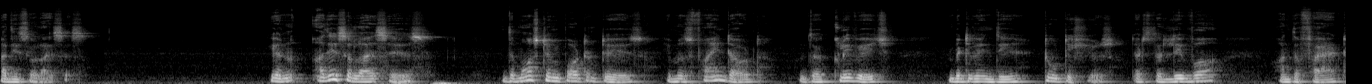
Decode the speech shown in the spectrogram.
adhesiolysis. In adhesiolysis, the most important is you must find out the cleavage between the two tissues, that's the liver on the fat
